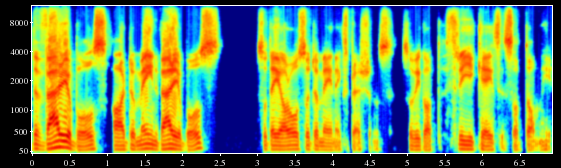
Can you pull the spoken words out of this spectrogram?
the variables are domain variables, so they are also domain expressions. So we got three cases of DOM here.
